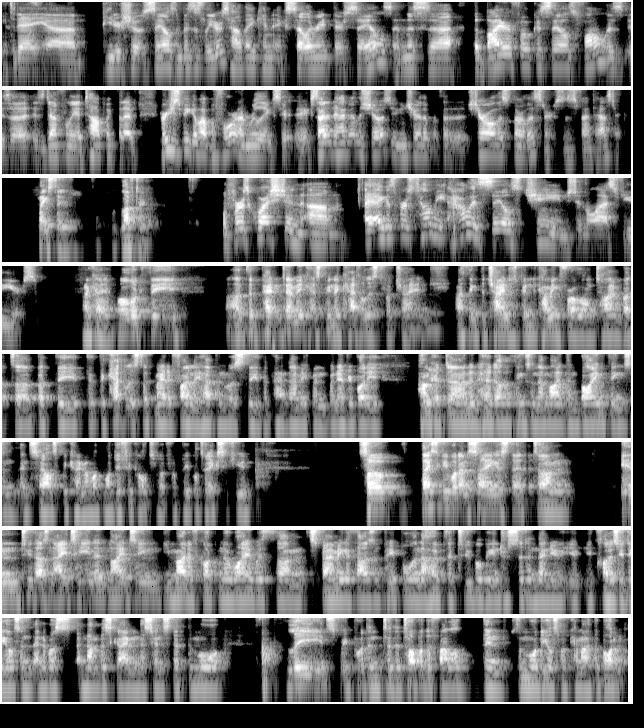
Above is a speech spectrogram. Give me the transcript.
Today, uh, Peter shows sales and business leaders how they can accelerate their sales, and this uh, the buyer focused sales funnel is is a is definitely a topic that I've heard you speak about before, and I'm really ex- excited to have you on the show so you can share that with uh, share all this with our listeners. This is fantastic. Thanks, Steve. Love to. Well, first question. Um, I, I guess first, tell me how has sales changed in the last few years? Okay. Well, look, the uh, the pandemic has been a catalyst for change. I think the change has been coming for a long time, but uh, but the, the, the catalyst that made it finally happen was the the pandemic when when everybody hunkered down and had other things in their mind than buying things, and, and sales became a lot more difficult for, for people to execute. So basically, what I'm saying is that um, in 2018 and 19, you might have gotten away with um, spamming a thousand people in the hope that two will be interested, and then you you, you close your deals. And, it was a numbers game in the sense that the more leads we put into the top of the funnel, then the more deals would come out the bottom.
